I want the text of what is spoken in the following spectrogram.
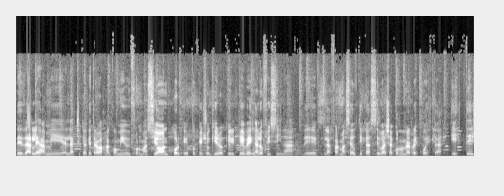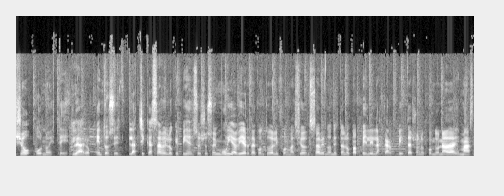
de darle a, mi, a las chicas que trabajan conmigo información. ¿Por qué? Porque yo quiero que el que venga a la oficina de la farmacéutica se vaya con una respuesta, esté yo o no esté. Claro. Entonces, las chicas saben lo que pienso, yo soy muy abierta con toda la información, saben dónde están los papeles, las carpetas, yo no escondo nada, es más,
